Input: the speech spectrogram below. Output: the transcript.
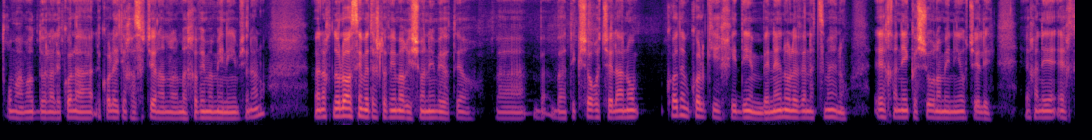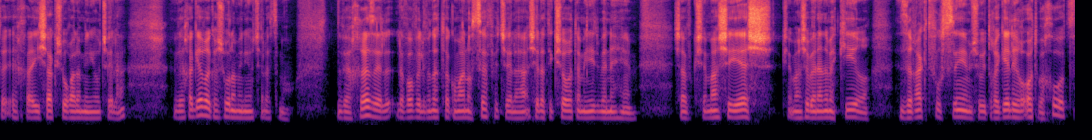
תרומה מאוד גדולה לכל, ה, לכל ההתייחסות שלנו למרחבים המיניים שלנו. ואנחנו לא עושים את השלבים הראשונים ביותר בתקשורת שלנו, קודם כל כיחידים, בינינו לבין עצמנו, איך אני קשור למיניות שלי, איך, אני, איך, איך האישה קשורה למיניות שלה, ואיך הגבר קשור למיניות של עצמו. ואחרי זה לבוא ולבנות את הקומה הנוספת של, של התקשורת המינית ביניהם. עכשיו, כשמה שיש, כשמה שבן אדם מכיר, זה רק דפוסים שהוא יתרגל לראות בחוץ,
